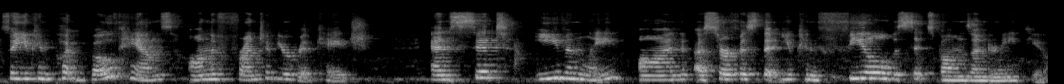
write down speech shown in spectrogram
So, you can put both hands on the front of your rib cage and sit evenly on a surface that you can feel the sits bones underneath you.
